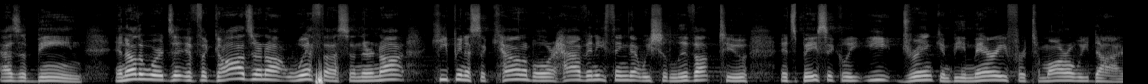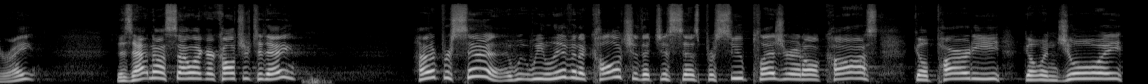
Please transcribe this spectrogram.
as a being. In other words, if the gods are not with us and they're not keeping us accountable or have anything that we should live up to, it's basically eat, drink, and be merry for tomorrow we die, right? Does that not sound like our culture today? 100%. We live in a culture that just says pursue pleasure at all costs, go party, go enjoy.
